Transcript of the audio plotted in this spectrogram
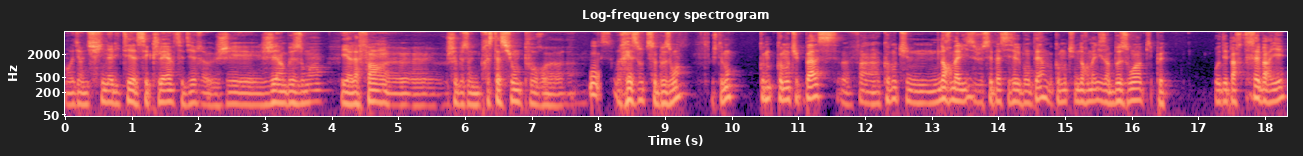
on va dire, une finalité assez claire, de se dire, euh, j'ai un besoin et à la fin, euh, j'ai besoin d'une prestation pour euh, mm. résoudre ce besoin. Justement, comment tu passes, enfin, comment tu normalises, je ne sais pas si c'est le bon terme, comment tu normalises un besoin qui peut être au départ très varié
